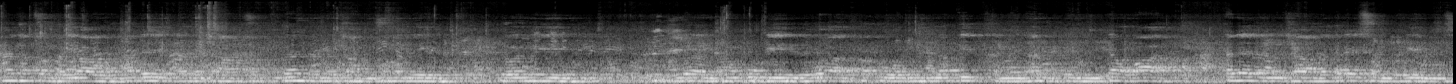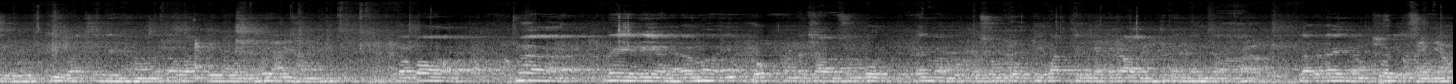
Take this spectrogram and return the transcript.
ท่านทำสมพยาวท่นได้บรรชาได้บรชาสมณีโดยมีเรื่องของผู้ดีหรือว่าพระครูมีรับผิดสมัยนั้นเป็นเจ้าว่า ก็ได้บรรชาแล้วก็ได้ส่งเรียนหนังสือที่วัดเสด็จหาแล้วก็วัดโพธิ์ที่หาแล้วก็เมื่อได้เรียนแล้วเมื่อยุครบบรรชาสมบูรณ์ได้มาบุกสมบูรณ์ที่วัดเทวรารามที่เป็นพรรษาแล้วก็ได้มาช่วยสอนหนัง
